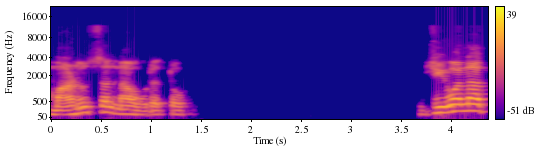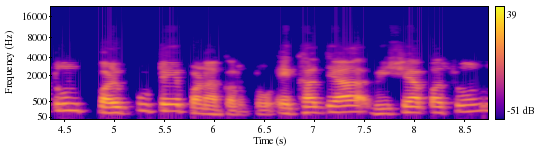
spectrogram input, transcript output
माणूस ना उरतो. जीवनातून पळपुटेपणा करतो. एखाद्या विषयापासून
